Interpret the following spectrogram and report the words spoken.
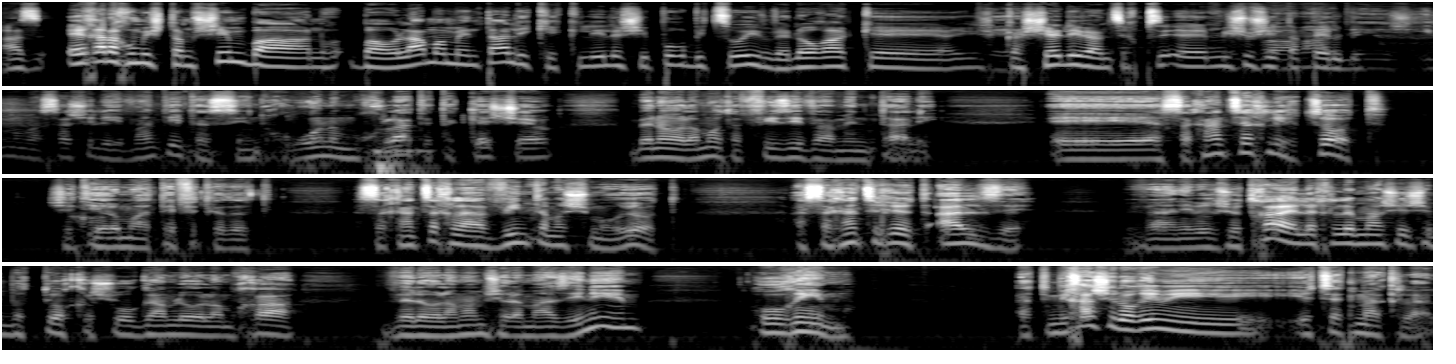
אז איך אנחנו משתמשים בעולם המנטלי ככלי לשיפור ביצועים, ולא רק אה, קשה לי ואני צריך אה, מישהו שיטפל בי. אמרתי שעם המסע שלי הבנתי את הסינכרון המוחלט, את הקשר בין העולמות הפיזי והמנטלי. אה, השחקן צריך לרצות שתהיה לו מעטפת כזאת. השחקן צריך להבין את המשמעויות. השחקן צריך להיות על זה. ואני ברשותך אלך למשהו שבטוח קשור גם לעולמך ולעולמם של המאזינים, הורים. התמיכה של הורים היא יוצאת מהכלל.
